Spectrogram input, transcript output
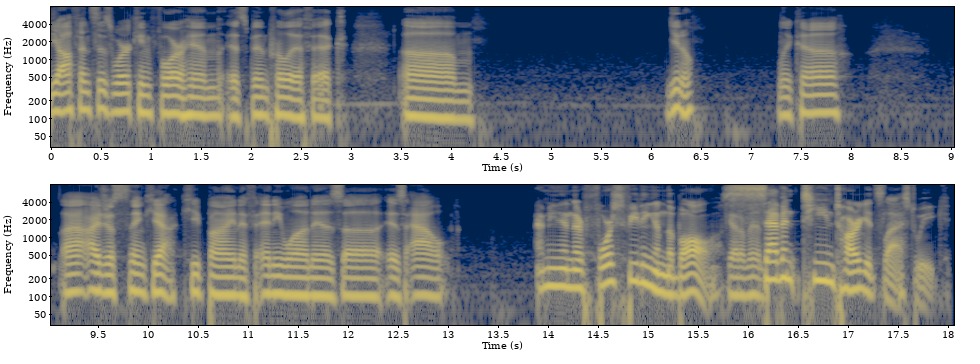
The offense is working for him. It's been prolific. Um, you know, like uh, I, I just think yeah, keep buying if anyone is uh is out. I mean, and they're force feeding him the ball. Get him in. 17 targets last week.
